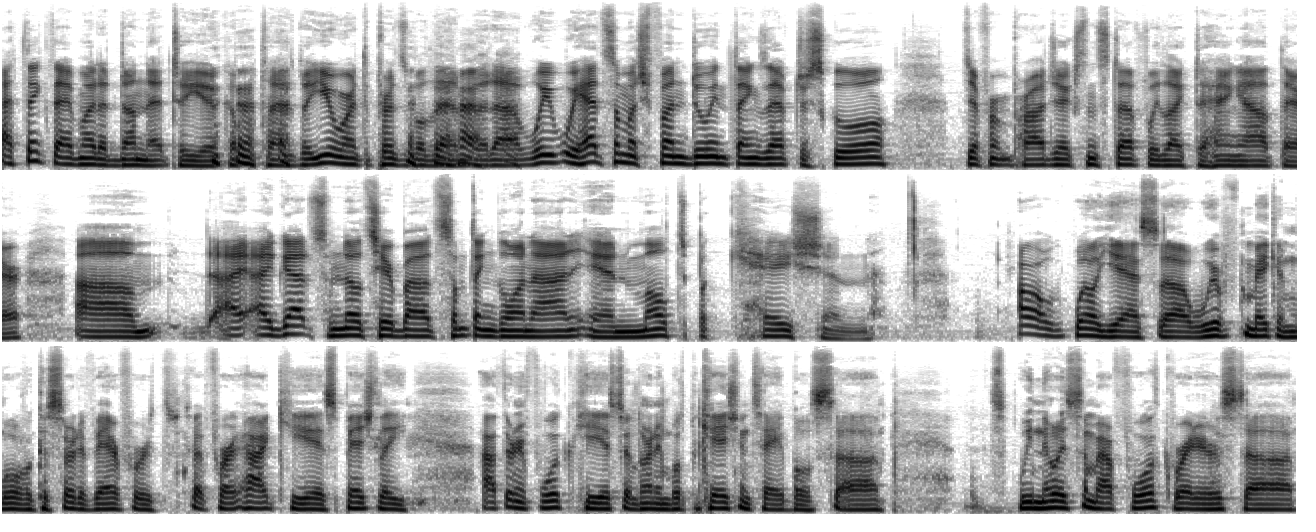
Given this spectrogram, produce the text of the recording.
I think they might have done that to you a couple times, but you weren't the principal then. But uh, we we had so much fun doing things after school, different projects and stuff. We like to hang out there. Um, I, I got some notes here about something going on in multiplication. Oh well, yes. Uh, we're making more of a concerted effort for our kids, especially our third and fourth kids, to learning multiplication tables. Uh, we noticed some of our fourth graders uh,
